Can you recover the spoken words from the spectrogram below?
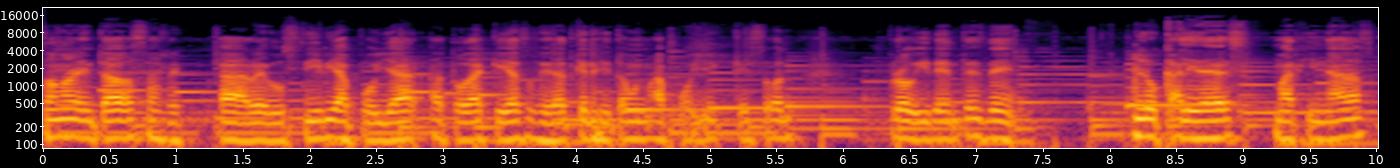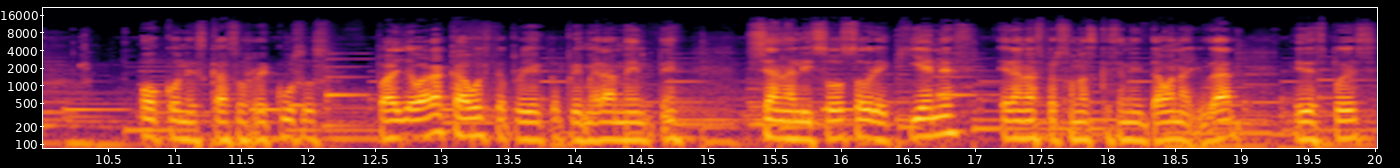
Son orientados a, a, reducir y apoyar a toda aquella sociedad que necesita un apoyo y que son providentes de localidades marginadas o con escasos recursos. Para llevar a cabo este proyecto primeramente se analizó sobre quiénes eran las personas que se necesitaban ayudar y después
